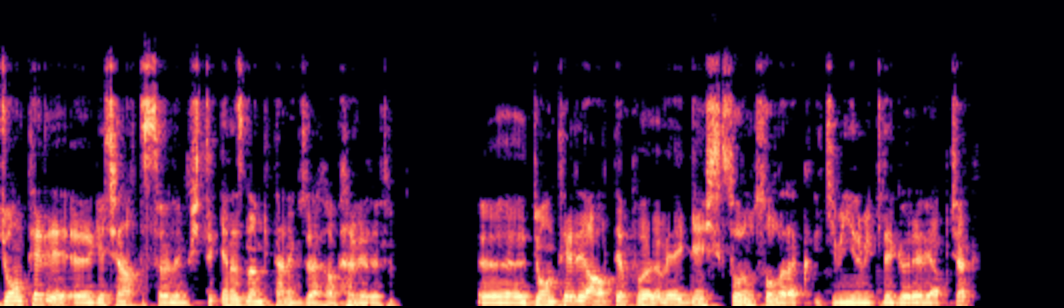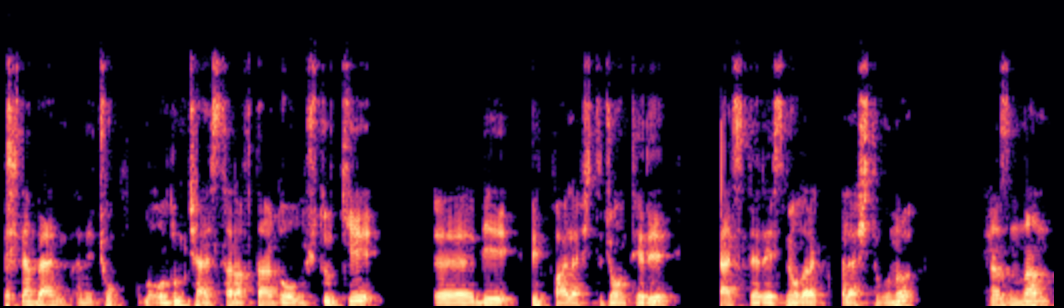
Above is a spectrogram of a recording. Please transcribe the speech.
John Terry e, geçen hafta söylemiştik. En azından bir tane güzel haber verelim. E, John Terry altyapı ve gençlik sorumlusu olarak 2022'de görev yapacak. Gerçekten ben hani çok mutlu oldum. Chelsea taraftar da olmuştur ki e, bir tweet paylaştı John Terry. Chelsea de resmi olarak paylaştı bunu. En azından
